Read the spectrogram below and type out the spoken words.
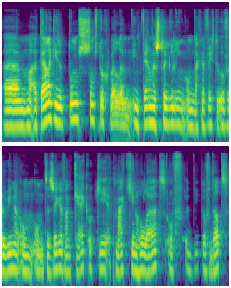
Ehm, maar uiteindelijk is het soms, soms toch wel een interne struggeling om dat gevecht te overwinnen, om, om te zeggen van kijk, oké, het maakt geen hol uit, of dit of dat.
